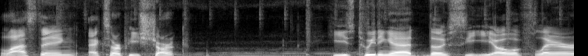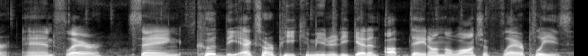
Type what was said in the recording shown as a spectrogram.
Last thing, XRP Shark. He's tweeting at the CEO of Flare and Flare saying, Could the XRP community get an update on the launch of Flare, please?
